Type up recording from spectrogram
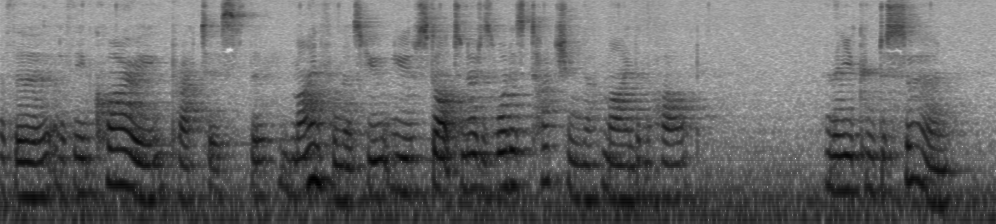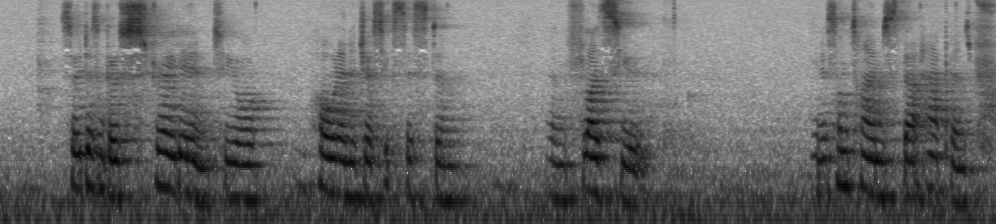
of the of the inquiry practice, the mindfulness, you, you start to notice what is touching the mind and the heart. And then you can discern. So it doesn't go straight into your whole energetic system and floods you. You know, sometimes that happens.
